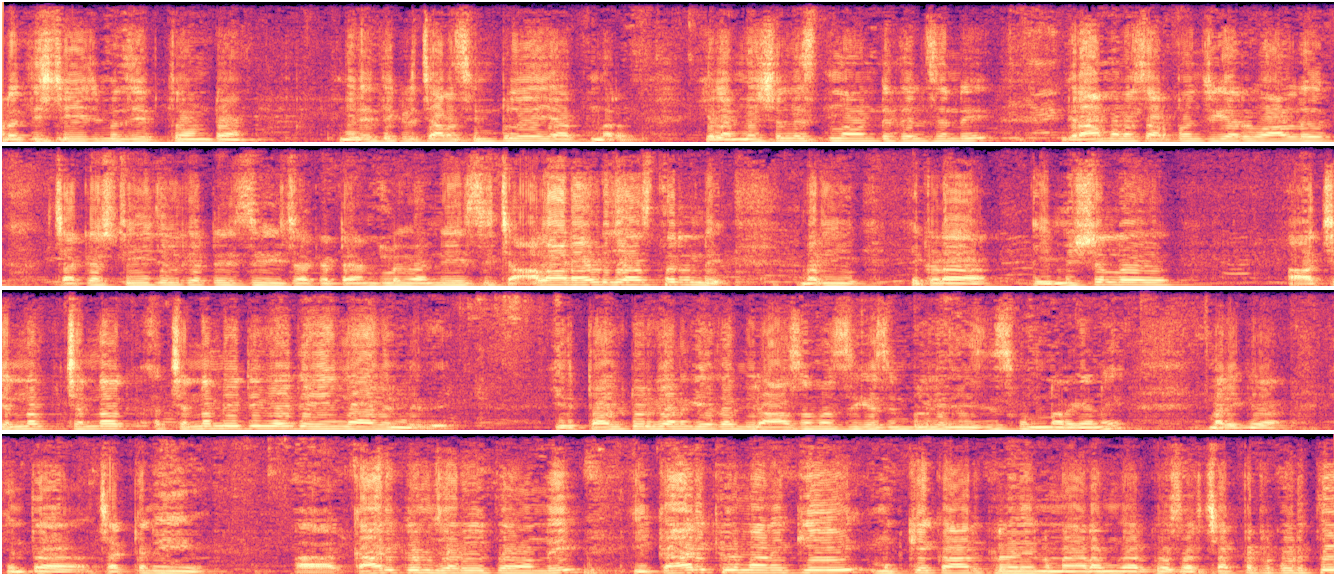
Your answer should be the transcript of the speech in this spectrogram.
ప్రతి స్టేజ్ మీద చెప్తూ ఉంటాం. మీరైతే ఇక్కడ చాలా సింపుల్గా చేస్తున్నారు. ఇలా మిషన్లు ఇస్తున్నామంటే తెలుసండి. గ్రామంలో సర్పంచ్ గారు వాళ్ళు చక్కగా స్టేజ్లు కట్టేసి చక్కగా టెంట్లు అన్నీ వేసి చాలా హడావుడి చేస్తారండి. మరి ఇక్కడ ఈ మిషన్లు ఆ చిన్న చిన్న చిన్న మీటింగ్ అయితే ఏం కాదండి ఇది. ఇది పల్లెటూరు కనుక ఏదో మీరు ఆసమస్యగా సింపుల్గా చేసేసుకుంటున్నారు కానీ మరి ఇక ఇంత చక్కని కార్యక్రమం జరుగుతూ ఉంది. ఈ కార్యక్రమానికి ముఖ్య కార్యక్రమైన మేడం గారికి ఒకసారి చప్పట్లు కొడుతూ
